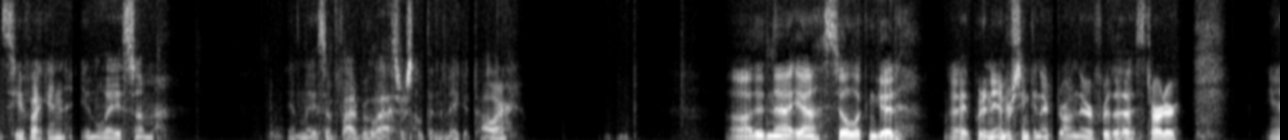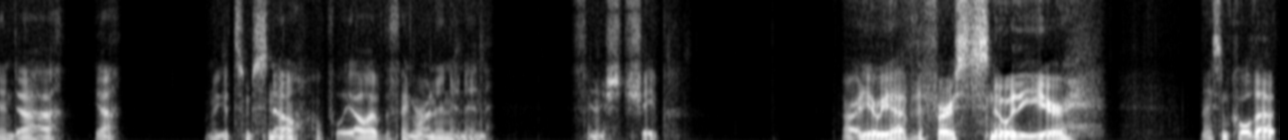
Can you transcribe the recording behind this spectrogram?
and see if I can inlay some inlay some fiberglass or something to make it taller. Uh, other than that, yeah, still looking good. I put an Anderson connector on there for the starter. And uh, yeah, when we get some snow, hopefully I'll have the thing running and in finished shape. All right, here we have the first snow of the year. Nice and cold out.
